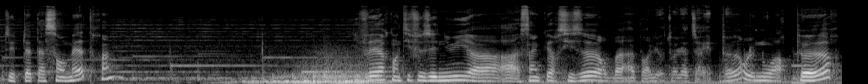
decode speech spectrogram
C'était peut-être à 100 mètres. Hein. L'hiver, quand il faisait nuit à, à 5h, 6h, ben, pour aller aux toilettes, j'avais peur. Le noir, peur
